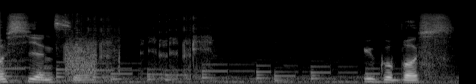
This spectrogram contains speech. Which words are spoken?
Boss INC. Hugo Boss.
